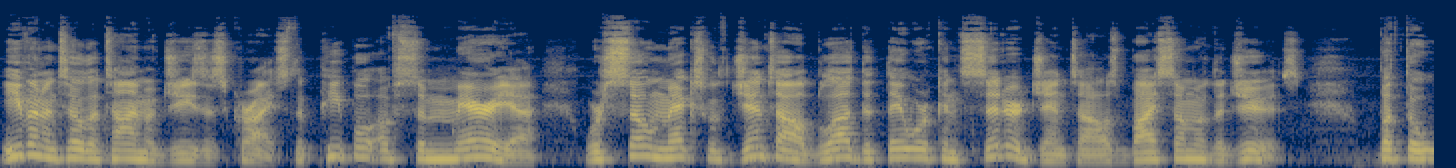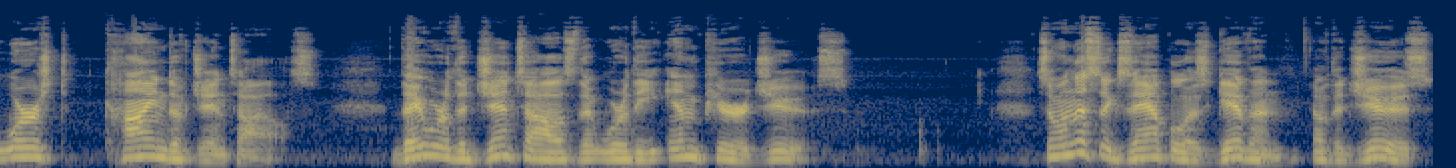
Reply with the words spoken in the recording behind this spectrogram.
Even until the time of Jesus Christ, the people of Samaria were so mixed with Gentile blood that they were considered Gentiles by some of the Jews. But the worst kind of Gentiles. They were the Gentiles that were the impure Jews. So when this example is given of the Jews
